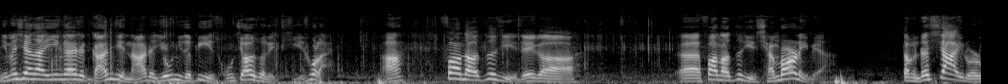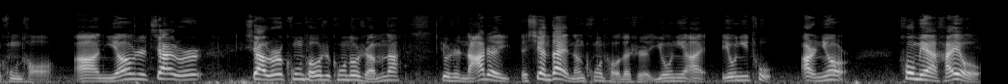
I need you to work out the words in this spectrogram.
你们现在应该是赶紧拿着 Uni 的币从交易所里提出来，啊，放到自己这个，呃，放到自己钱包里面，等着下一轮空投啊！你要是下一轮，下一轮空投是空投什么呢？就是拿着现在能空投的是 Uni I Uni Two 二妞，后面还有，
